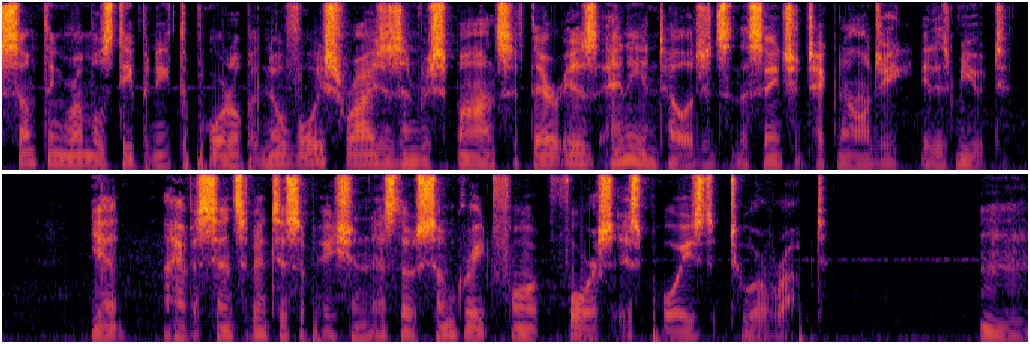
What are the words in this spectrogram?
Something rumbles deep beneath the portal, but no voice rises in response. If there is any intelligence in this ancient technology, it is mute. Yet, I have a sense of anticipation as though some great fo force is poised to erupt. Hmm.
